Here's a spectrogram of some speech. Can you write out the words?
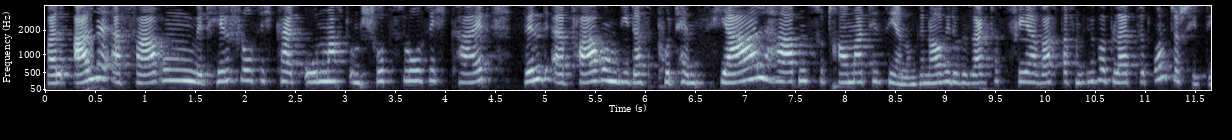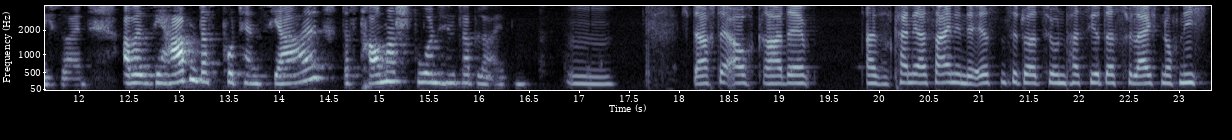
weil alle Erfahrungen mit Hilflosigkeit, Ohnmacht und Schutzlosigkeit sind Erfahrungen, die das Potenzial haben zu traumatisieren. Und genau wie du gesagt hast, Fea, was davon überbleibt, wird unterschiedlich sein. Aber sie haben das Potenzial, dass Traumaspuren hinterbleiben. Mhm. Ich dachte auch gerade, also es kann ja sein, in der ersten Situation passiert das vielleicht noch nicht,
